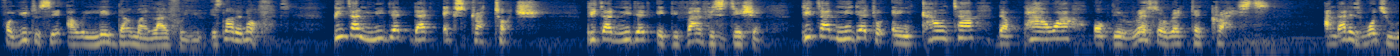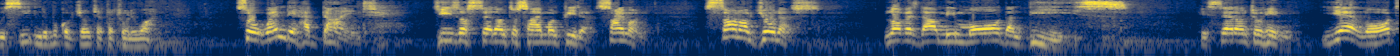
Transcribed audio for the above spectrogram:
for you to say, I will lay down my life for you. It's not enough. Peter needed that extra touch. Peter needed a divine visitation. Peter needed to encounter the power of the resurrected Christ. And that is what you will see in the book of John, chapter 21. So when they had dined, Jesus said unto Simon Peter, Simon, son of Jonas, lovest thou me more than these? He said unto him, Yea, Lord,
